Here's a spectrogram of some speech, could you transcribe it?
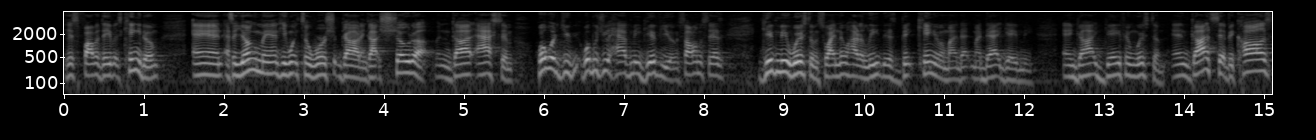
his father David's kingdom, and as a young man, he went to worship God, and God showed up, and God asked him, What would you, what would you have me give you? And Solomon says, Give me wisdom so I know how to lead this big kingdom my, that my dad gave me. And God gave him wisdom. And God said, Because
